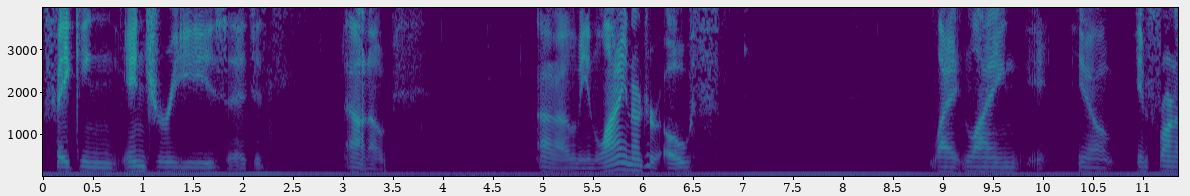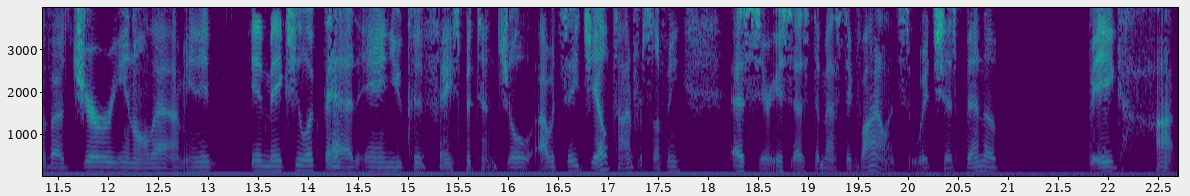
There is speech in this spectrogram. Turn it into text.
faking injuries. It just, I don't know. I don't know. I mean, lying under oath, lying, lying, you know, in front of a jury and all that. I mean, it it makes you look bad, and you could face potential, I would say, jail time for something as serious as domestic violence, which has been a big hot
